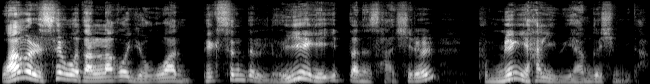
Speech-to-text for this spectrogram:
왕을 세워달라고 요구한 백성들 너희에게 있다는 사실을 분명히 하기 위한 것입니다.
